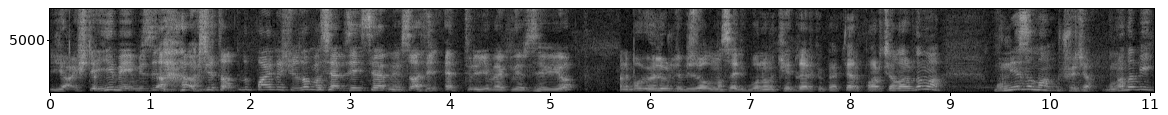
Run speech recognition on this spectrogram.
Ya işte yemeğimizi acı tatlı paylaşıyoruz ama sebzeyi sevmiyor. Sadece et türü yemekleri seviyor. Hani bu ölürdü biz olmasaydık. Bunu kediler, köpekler parçalardı ama bu ne zaman uçacak? Buna da bir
